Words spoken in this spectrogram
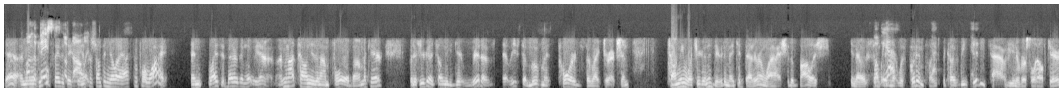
Yeah. I mean, on when the people say that they knowledge. stand for something, you know what I ask them for? Why? And why is it better than what we have? I'm not telling you that I'm for Obamacare, but if you're going to tell me to get rid of at least a movement towards the right direction, tell me what you're going to do to make it better and why I should abolish, you know, something that was put in place because we didn't have universal health care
